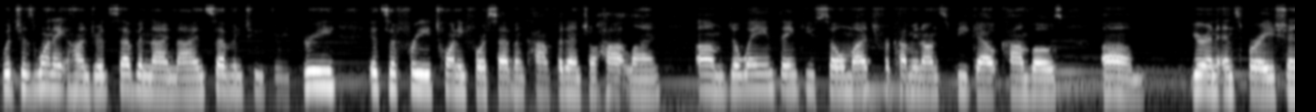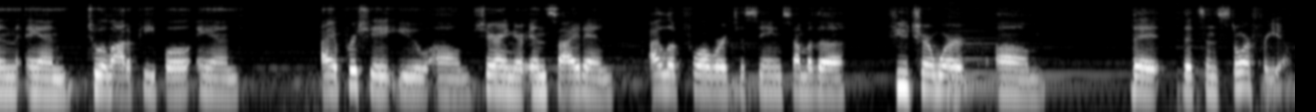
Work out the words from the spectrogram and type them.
which is 1 800 799 7233. It's a free 24 7 confidential hotline. Um, Dwayne, thank you so much for coming on Speak Out Convos. Um, you're an inspiration and to a lot of people, and I appreciate you um, sharing your insight. And I look forward to seeing some of the future work um, that that's in store for you.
